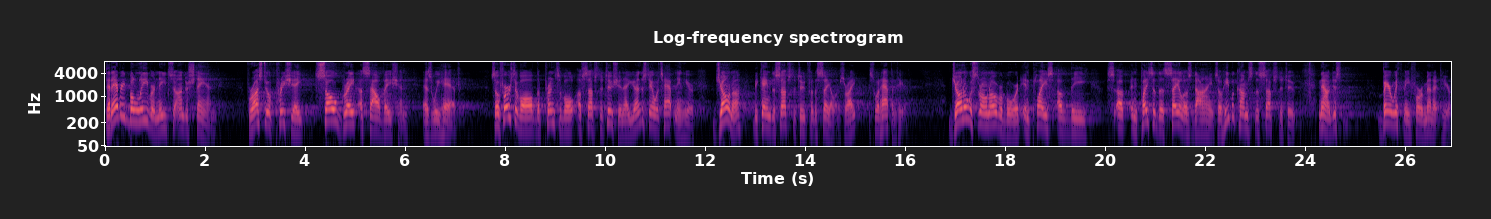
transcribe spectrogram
that every believer needs to understand for us to appreciate so great a salvation as we have. So, first of all, the principle of substitution. Now, you understand what's happening here. Jonah became the substitute for the sailors, right? That's what happened here. Jonah was thrown overboard in place of the uh, in place of the sailors dying. So he becomes the substitute. Now, just bear with me for a minute here.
